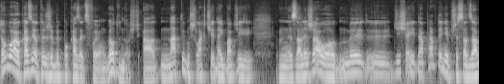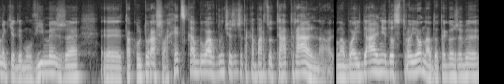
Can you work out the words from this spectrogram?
to była okazja też, żeby pokazać swoją godność, a na tym szlachcie najbardziej zależało. My y, dzisiaj naprawdę nie przesadzamy, kiedy mówimy, że e, ta kultura szlachecka była w gruncie rzeczy taka bardzo teatralna. Ona była idealnie dostrojona do tego, żeby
